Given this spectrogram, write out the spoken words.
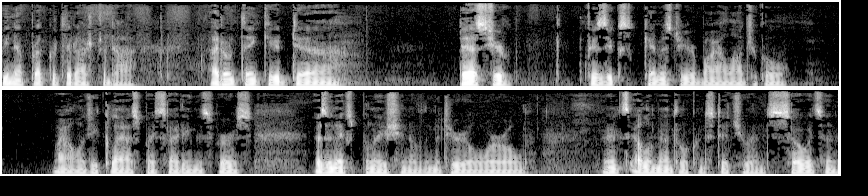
Bhinna prakritirashtradha. I don't think you'd uh, pass your physics, chemistry, or biological biology class by citing this verse as an explanation of the material world and its elemental constituents. So it's a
